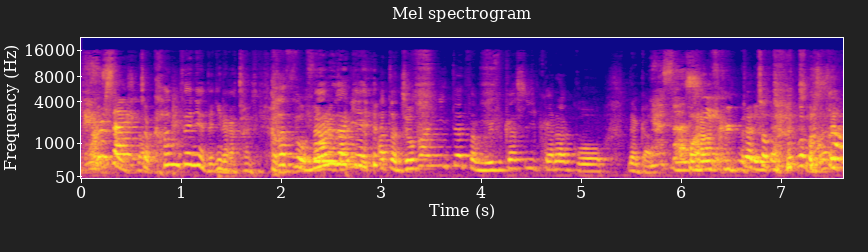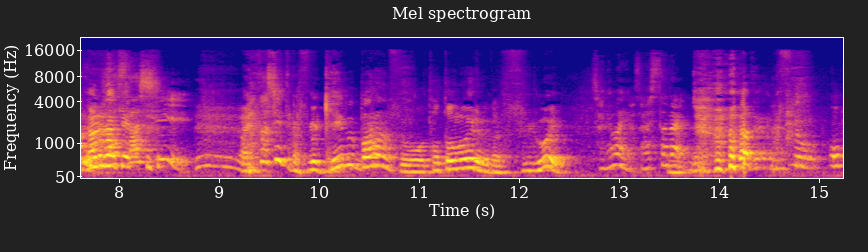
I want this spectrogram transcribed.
天才 ちょ完全にはできなかったんですけど。数をなるだけ。あと序盤に言ったやつは難しいからこうなんかバランス振ったり。みたいなことしててなるだけ。優しい。優しいっていうかすごいゲームバランスを整えるのがすごい。それは優しさだよ。だって普通お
